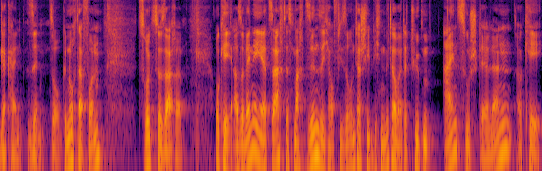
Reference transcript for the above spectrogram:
gar keinen Sinn. So, genug davon. Zurück zur Sache. Okay, also wenn ihr jetzt sagt, es macht Sinn, sich auf diese unterschiedlichen Mitarbeitertypen einzustellen, okay,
